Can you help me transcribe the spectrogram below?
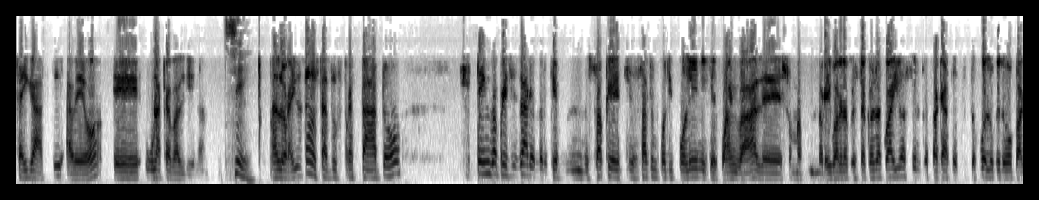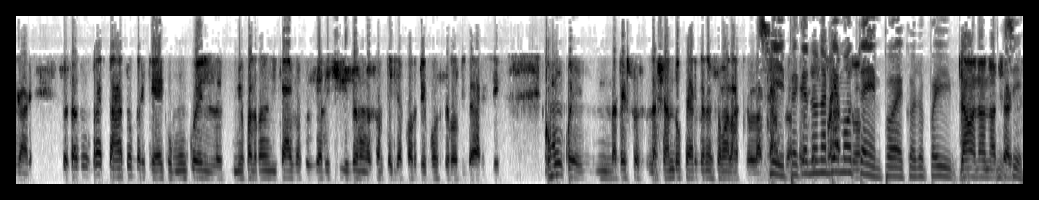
sei, gatti avevo e una cavallina. Allora io sono stato sfrattato ci tengo a precisare perché so che ci sono state un po' di polemiche qua in Valle, insomma, riguardo a questa cosa qua, io ho sempre pagato tutto quello che devo pagare. Sono stato trattato perché comunque il mio padrone di casa così ha deciso, nonostante gli accordi fossero diversi. Comunque, adesso lasciando perdere insomma la, la Sì, perché non abbiamo tempo, ecco, poi... No, no, no, cioè, sì.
